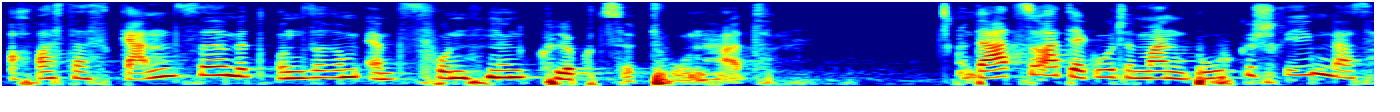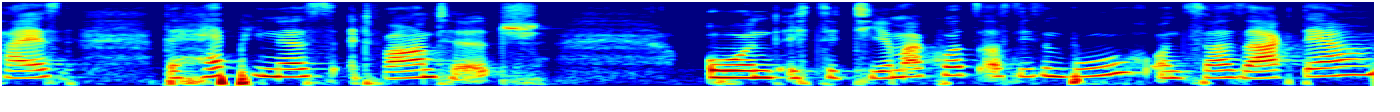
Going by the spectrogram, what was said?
auch, was das Ganze mit unserem empfundenen Glück zu tun hat. Und dazu hat der gute Mann ein Buch geschrieben, das heißt The Happiness Advantage. Und ich zitiere mal kurz aus diesem Buch. Und zwar sagt er,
